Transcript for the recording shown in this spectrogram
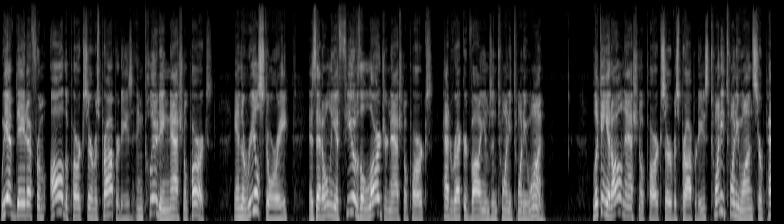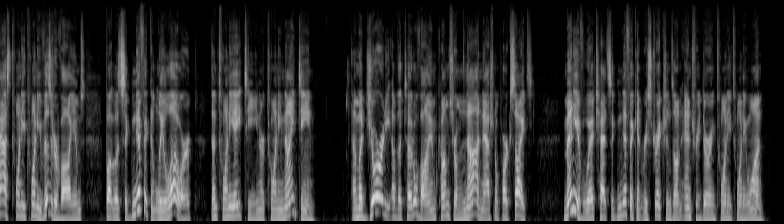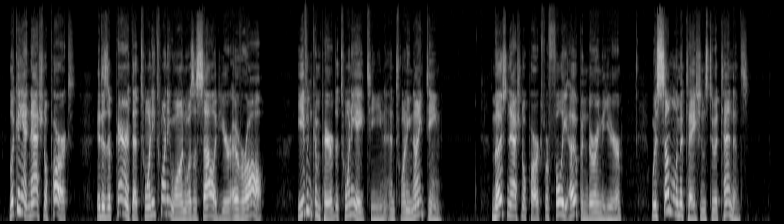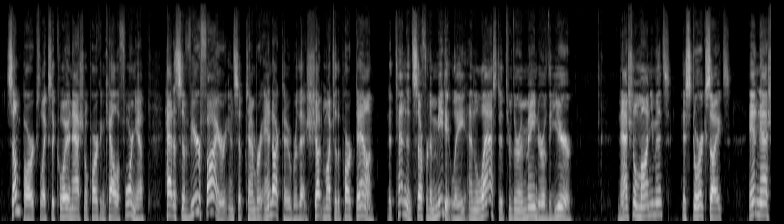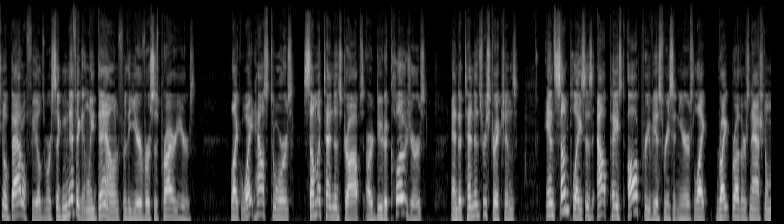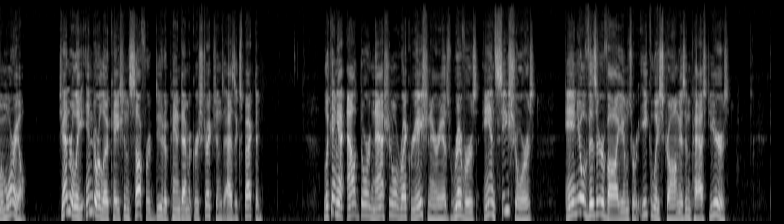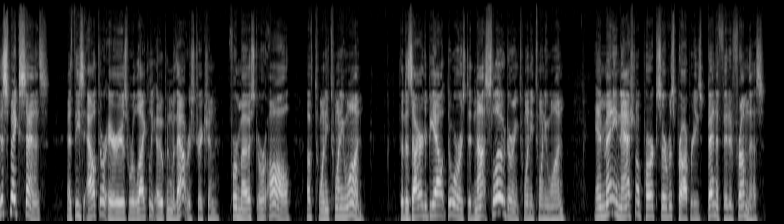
We have data from all the Park Service properties, including national parks, and the real story is that only a few of the larger national parks had record volumes in 2021. Looking at all National Park Service properties, 2021 surpassed 2020 visitor volumes but was significantly lower than 2018 or 2019. A majority of the total volume comes from non national park sites many of which had significant restrictions on entry during 2021. Looking at national parks, it is apparent that 2021 was a solid year overall, even compared to 2018 and 2019. Most national parks were fully open during the year, with some limitations to attendance. Some parks, like Sequoia National Park in California, had a severe fire in September and October that shut much of the park down, attendance suffered immediately and lasted through the remainder of the year. National monuments, historic sites, and national battlefields were significantly down for the year versus prior years. Like White House tours, some attendance drops are due to closures and attendance restrictions, and some places outpaced all previous recent years, like Wright Brothers National Memorial. Generally, indoor locations suffered due to pandemic restrictions as expected. Looking at outdoor national recreation areas, rivers, and seashores, annual visitor volumes were equally strong as in past years. This makes sense as these outdoor areas were likely open without restriction for most or all of 2021. The desire to be outdoors did not slow during 2021, and many National Park Service properties benefited from this.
